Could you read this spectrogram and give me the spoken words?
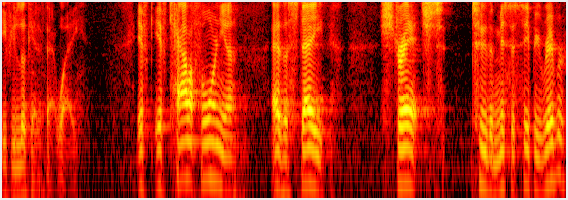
if you look at it that way. If, if California as a state stretched to the Mississippi River,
